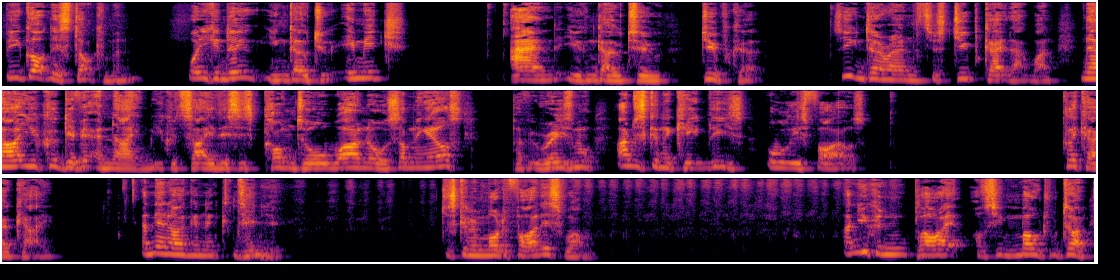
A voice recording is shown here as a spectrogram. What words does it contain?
But you've got this document. What you can do, you can go to image and you can go to duplicate. So you can turn around and just duplicate that one. Now you could give it a name. You could say this is contour one or something else. Perfectly reasonable. I'm just going to keep these all these files. Click OK. And then I'm going to continue. Just going to modify this one. and you can apply it obviously multiple times.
